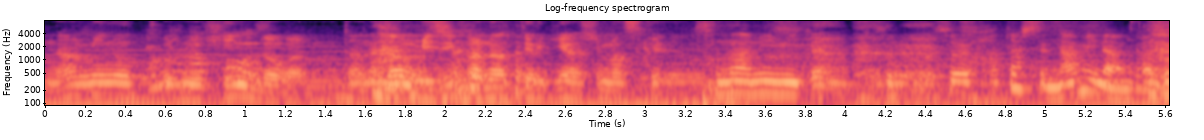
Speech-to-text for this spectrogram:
波の来る頻度がだんだん身近になってる気がしますけれども。津波みたいな。それ果たして波なんか？私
